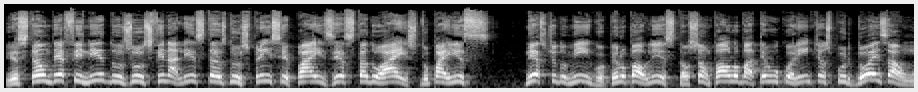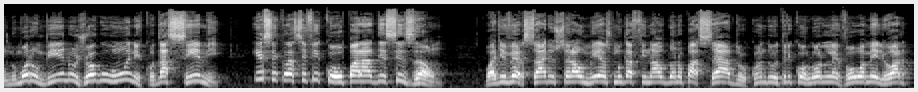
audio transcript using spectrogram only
Estão definidos os finalistas dos principais estaduais do país. Neste domingo, pelo Paulista, o São Paulo bateu o Corinthians por 2 a 1 no Morumbi no jogo único da Semi e se classificou para a decisão. O adversário será o mesmo da final do ano passado, quando o tricolor levou a melhor,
